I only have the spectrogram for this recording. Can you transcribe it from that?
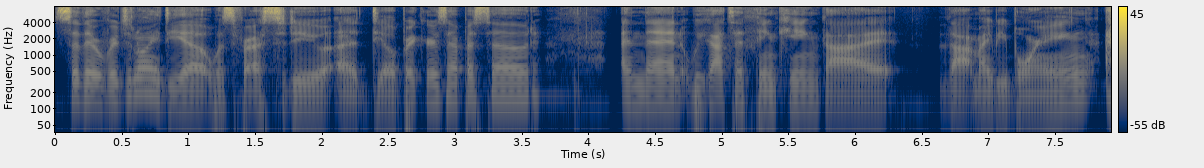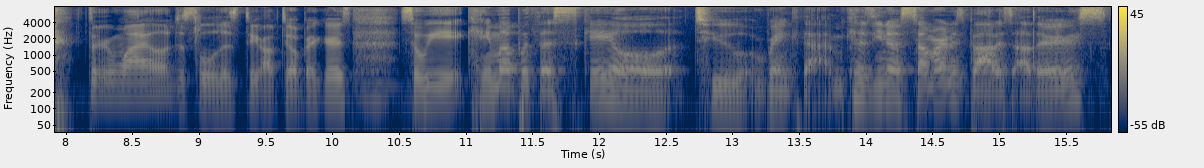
So, the original idea was for us to do a deal breakers episode, and then we got to thinking that that might be boring after a while, just listing off deal breakers. So, we came up with a scale to rank them because, you know, some aren't as bad as others.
